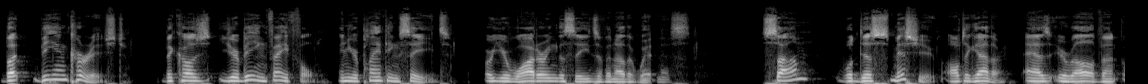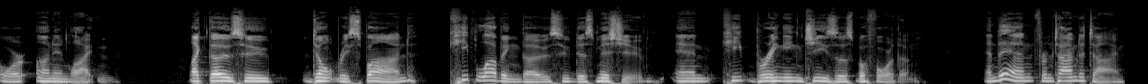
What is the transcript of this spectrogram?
But be encouraged because you're being faithful and you're planting seeds or you're watering the seeds of another witness. Some will dismiss you altogether as irrelevant or unenlightened. Like those who don't respond, keep loving those who dismiss you and keep bringing Jesus before them. And then, from time to time,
